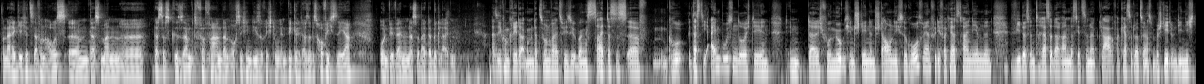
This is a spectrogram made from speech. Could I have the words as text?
Von daher gehe ich jetzt davon aus, ähm, dass man, äh, dass das Gesamtverfahren dann auch sich in diese Richtung entwickelt. Also das hoffe ich sehr und wir werden das weiter begleiten. Also die konkrete Argumentation war jetzt für diese Übergangszeit, dass es, äh, dass die Einbußen durch den, den dadurch wohl möglich entstehenden Stau nicht so groß wären für die Verkehrsteilnehmenden, wie das Interesse daran, dass jetzt so eine klare Verkehrssituation erstmal besteht und die nicht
